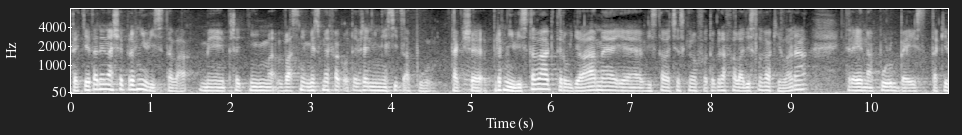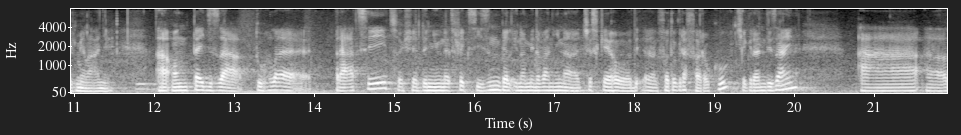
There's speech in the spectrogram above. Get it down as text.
Teď je tady naše první výstava. My předtím, vlastně my jsme fakt otevřený měsíc a půl. Takže první výstava, kterou děláme, je výstava českého fotografa Ladislava Killara, který je na pool based taky v Miláně. A on teď za tuhle práci, což je The New Netflix Season, byl i nominovaný na českého eh, fotografa roku, Czech Grand Design. A, a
